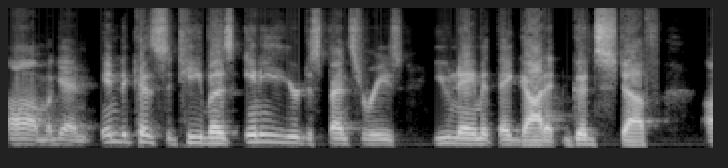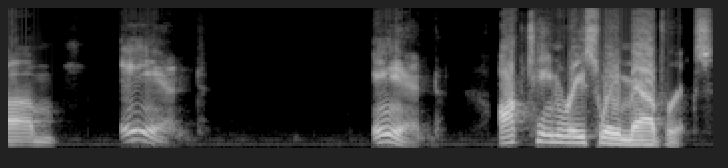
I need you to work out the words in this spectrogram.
Um, again, indicas, sativas, any of your dispensaries, you name it, they got it. Good stuff. Um, and and Octane Raceway Mavrix.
